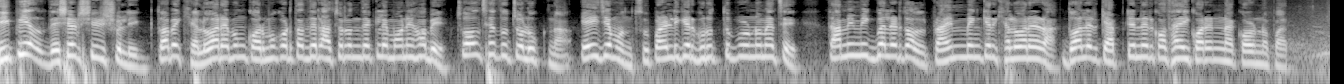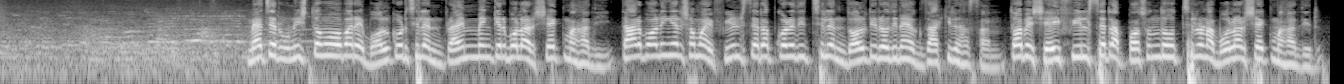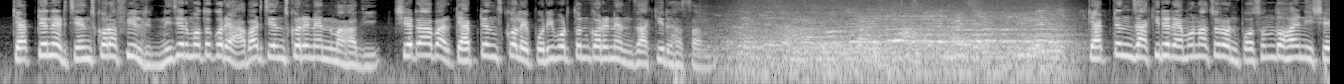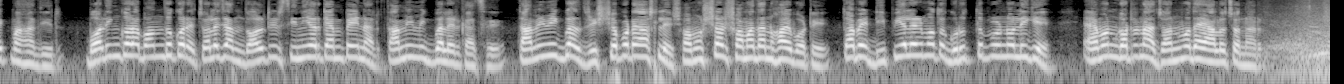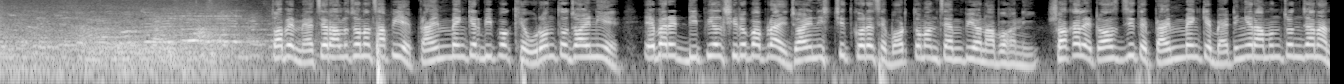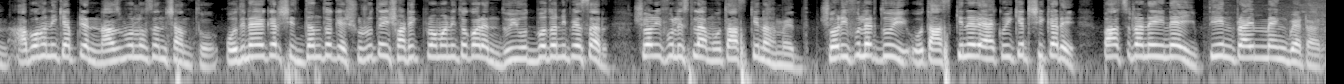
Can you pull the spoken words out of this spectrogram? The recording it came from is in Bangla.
ডিপিএল, দেশের শীর্ষ লিগ। তবে খেলোয়াড় এবং কর্মকর্তাদের আচরণ দেখলে মনে হবে, চলছে তো চলুক না। এই যেমন সুপার লিগের গুরুত্বপূর্ণ ম্যাচে তামিম ইকবালের দল প্রাইম ব্যাংকের খেলোয়াড়েরা দলের ক্যাপ্টেনের কথাই করেন না কর্ণপাত। ম্যাচের উনিশতম ওভারে বল করছিলেন প্রাইম ব্যাংকের বোলার শেখ মাহাদি। তার বোলিংয়ের সময় ফিল্ড সেট করে দিচ্ছিলেন দলটির অধিনায়ক জাকির হাসান। তবে সেই ফিল্ড সেট পছন্দ হচ্ছিল না বোলার শেখ মাহাদির। ক্যাপ্টেনের চেঞ্জ করা ফিল্ড নিজের মতো করে আবার চেঞ্জ করে নেন মাহাদি। সেটা আবার ক্যাপ্টেন্স কলে পরিবর্তন করে নেন জাকির হাসান। ক্যাপ্টেন জাকিরের এমন আচরণ পছন্দ হয়নি শেখ মাহাদির। বোলিং করা বন্ধ করে চলে যান দলটির সিনিয়র ক্যাম্পেইনার তামিম ইকবালের কাছে। তামিম ইকবাল দৃশ্যপটে আসলে সমস্যার সমাধান হয় বটে, তবে ডিপিএল এর মতো গুরুত্বপূর্ণ লিগে এমন ঘটনা জন্ম দেয় আলোচনার। তবে ম্যাচের আলোচনা ছাপিয়ে প্রাইম ব্যাংকের বিপক্ষে উড়ন্ত জয় নিয়ে এবারের ডিপিএল শিরোপা প্রায় জয় নিশ্চিত করেছে বর্তমান চ্যাম্পিয়ন আবহানী। সকালে টস জিতে প্রাইম ব্যাংকে ব্যাটিংয়ের আমন্ত্রণ জানান আবহানী ক্যাপ্টেন নাজমুল হোসেন শান্ত। অধিনায়কের সিদ্ধান্তকে শুরুতেই সঠিক প্রমাণিত করেন দুই উদ্বোধনী পেসার শরীফুল ইসলাম ও তাসকিন আহমেদ। শরীফুলের দুই ও তাসকিনের এক উইকেট শিকারে পাঁচ রানেই নেই তিন প্রাইম ব্যাংক ব্যাটার।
